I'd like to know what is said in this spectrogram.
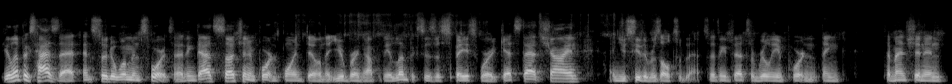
The Olympics has that, and so do women's sports. And I think that's such an important point, Dylan, that you bring up. The Olympics is a space where it gets that shine, and you see the results of that. So I think that's a really important thing to mention. And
